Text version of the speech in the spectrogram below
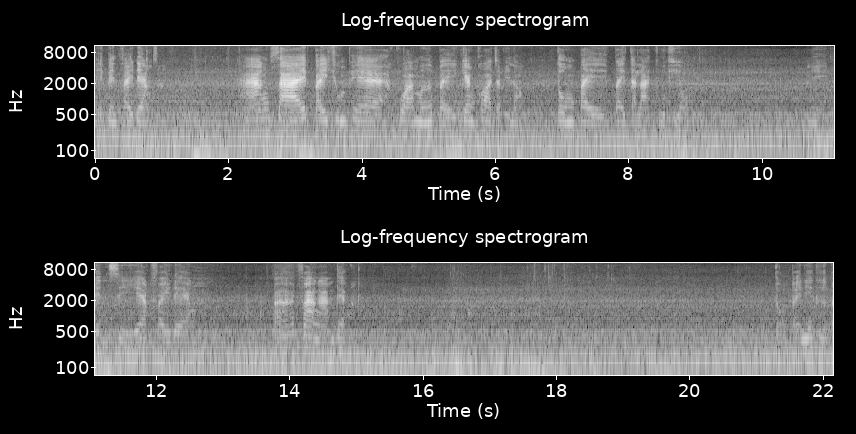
นี่ เป็นไฟแดงทางซ้ายไปชุมแพขวามือไปแก้งข้อจ้ะพี่น้องตรงไปไปตลาดภูเขียว นี่เป็นสี่แยกไฟแดงป้าฟ้างามแท้ตรงไปนี่คือไป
